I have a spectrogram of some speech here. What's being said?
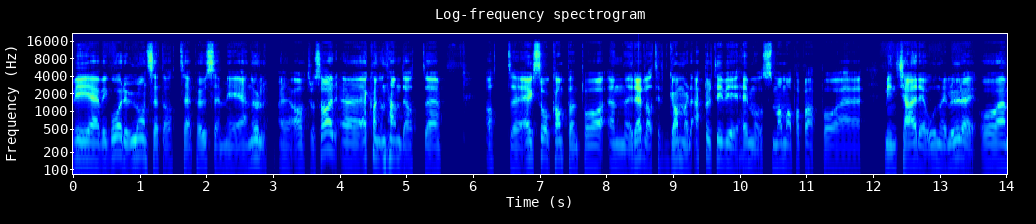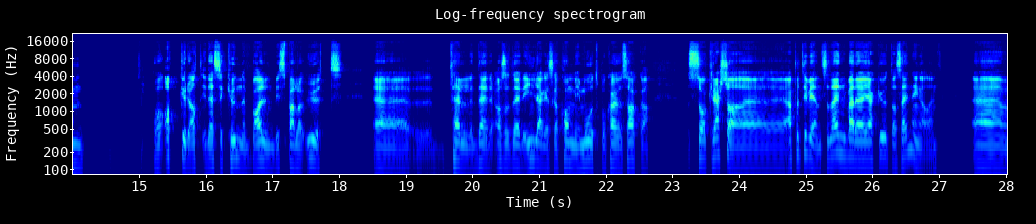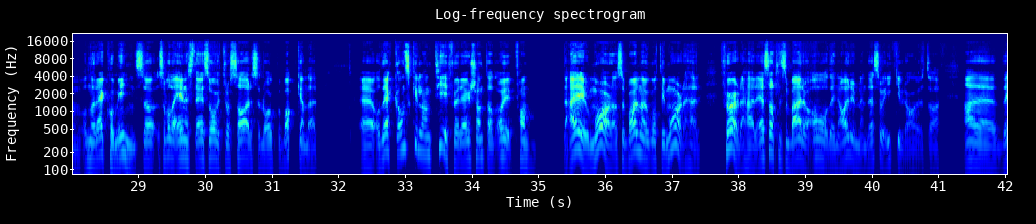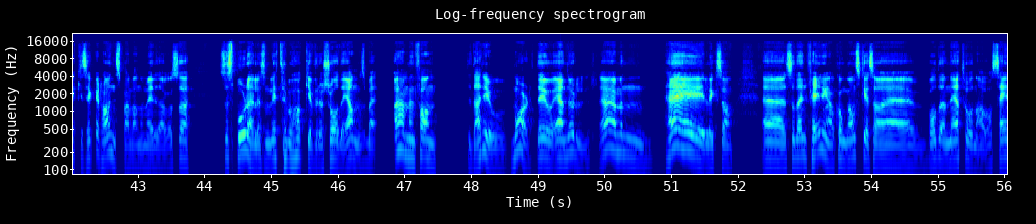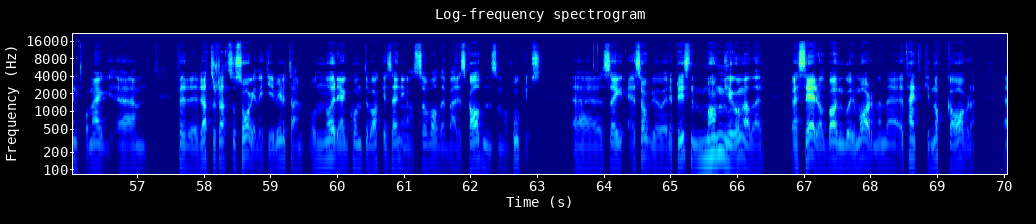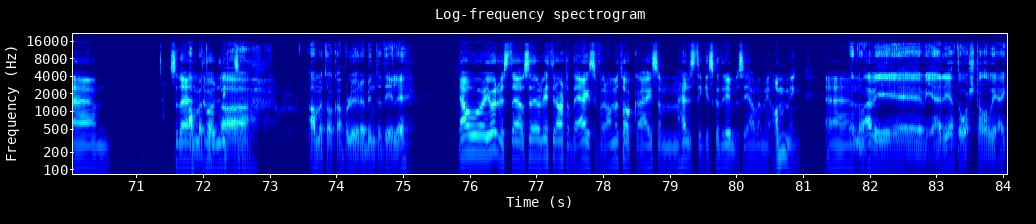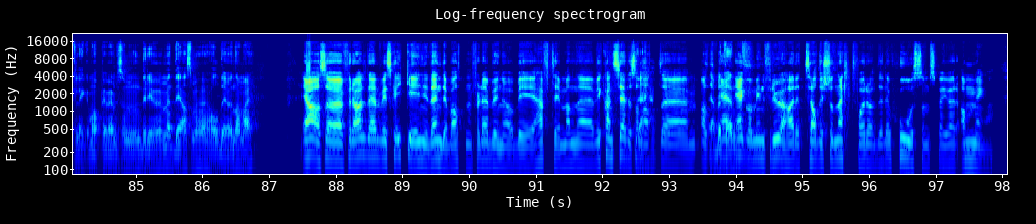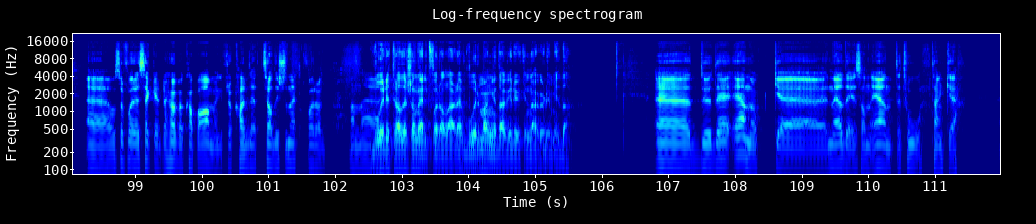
vi, vi går jo uansett til pause med 1-0 eh, av Trossar. Jeg kan jo nevne det at, at jeg så kampen på en relativt gammel Apple TV hjemme hos mamma og pappa på min kjære One Lurøy. Og, em, og akkurat i det sekundet ballen blir spilla ut til der, altså der innlegget skal komme imot Bukayo Saka, så krasja eh, Apple TV-en. Så den bare gikk ut av sendinga, den. Eh, og når jeg kom inn, så, så var det eneste jeg så, Trossar som lå på bakken der. Eh, og det gikk ganske lang tid før jeg skjønte at oi, faen, det her er jo mål. altså Ballen har jo gått i mål det her, før det her. Jeg satt liksom bare og Å, den armen, det så ikke bra ut. og Nei, det er ikke sikkert han spiller noe mer i dag. Og så, så spoler jeg liksom litt tilbake for å se det igjen, og så bare Å ja, men faen, det der er jo mål. Det er jo 1-0. Ja, ja, men hei, liksom. Eh, så den feiringa kom ganske så eh, både nedtona og seint på meg. Eh, for rett og slett så så jeg det ikke i realtime. Og når jeg kom tilbake i sendinga, så var det bare skaden som var fokus. Eh, så jeg, jeg så jo reprisen mange ganger der. Og jeg ser jo at ballen går i mål, men jeg, jeg tenkte ikke noe over det. Eh, så det, det var litt sånn Ammetåka på Lure begynte tidlig. Ja, hun gjorde visst det, og så er det jo litt rart at det er jeg som får ammetåka, jeg som helst ikke skal drive med så jævla mye amming. Eh, Nå er vi, vi er i et årstall hvor jeg ikke legger meg opp i hvem som driver med det. altså Hold det unna meg. Ja, altså, for all del, vi skal ikke inn i den debatten, for det begynner å bli heftig. Men uh, vi kan se det sånn at, uh, at jeg, jeg og min frue har et tradisjonelt forhold. Det er hun som skal gjøre amminga. Uh, og så får jeg sikkert høve kappa av meg for å kalle det et tradisjonelt forhold. Men Hvor tradisjonelt forhold er det? Hvor mange dager i uken lager du middag? Eh, du, det er nok eh, nede i sånn én til to, tenker jeg.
